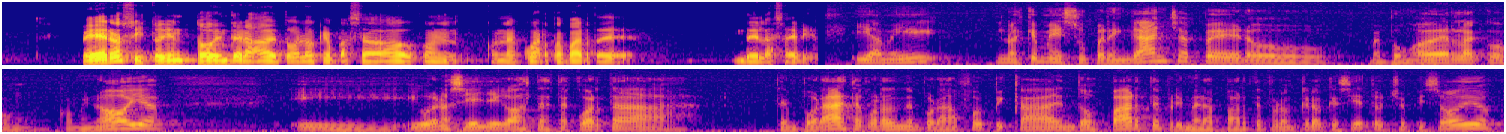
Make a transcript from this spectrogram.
Pero sí estoy en todo enterado de todo lo que ha pasado con, con la cuarta parte de, de la serie. Y a mí no es que me super engancha, pero me pongo a verla con, con mi novia. Y, y bueno, sí he llegado hasta esta cuarta temporada. Esta cuarta temporada fue picada en dos partes. Primera parte fueron creo que siete, ocho episodios.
